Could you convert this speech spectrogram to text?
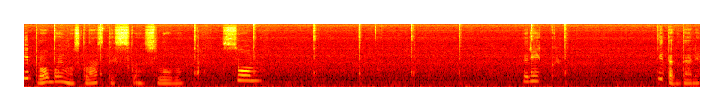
і пробуємо скласти слово сом, рік і так далі.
